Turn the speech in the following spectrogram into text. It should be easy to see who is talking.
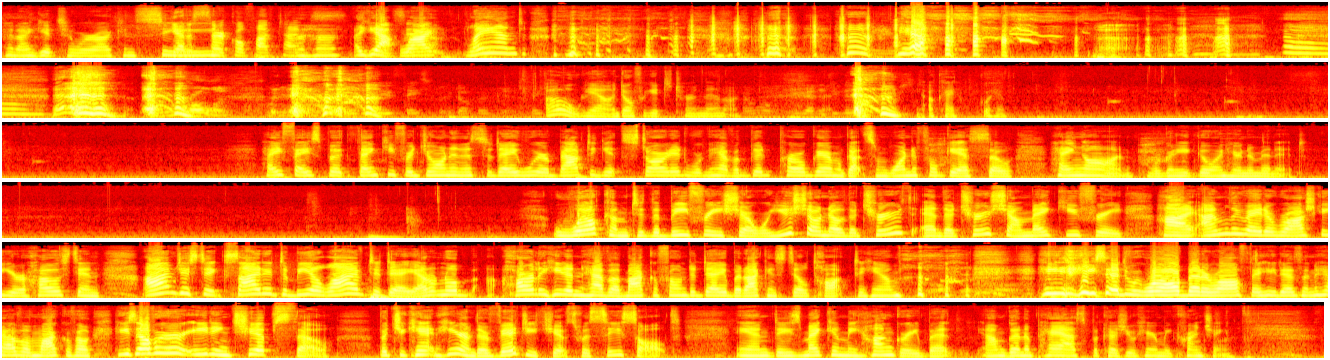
Speaker 1: Can I get to where I can see?
Speaker 2: You got to circle five times.
Speaker 1: Uh-huh. Uh, yeah,
Speaker 2: Sit
Speaker 1: right.
Speaker 2: down.
Speaker 1: Land. yeah.
Speaker 3: Rolling.
Speaker 1: Oh, yeah, and don't forget to turn that on. okay, go ahead. Hey, Facebook, thank you for joining us today. We're about to get started. We're going to have a good program. We've got some wonderful guests, so hang on. We're going to get going here in a minute. Welcome to the Be Free Show, where you shall know the truth and the truth shall make you free. Hi, I'm Louada Raschke, your host, and I'm just excited to be alive today. I don't know, Harley, he didn't have a microphone today, but I can still talk to him. he, he said we're all better off that he doesn't have a microphone. He's over here eating chips, though, but you can't hear him. They're veggie chips with sea salt, and he's making me hungry, but I'm going to pass because you'll hear me crunching.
